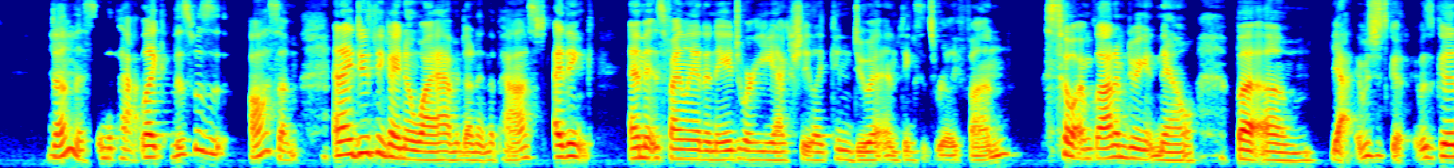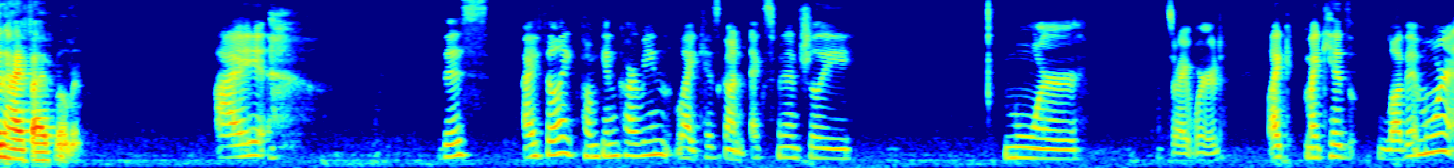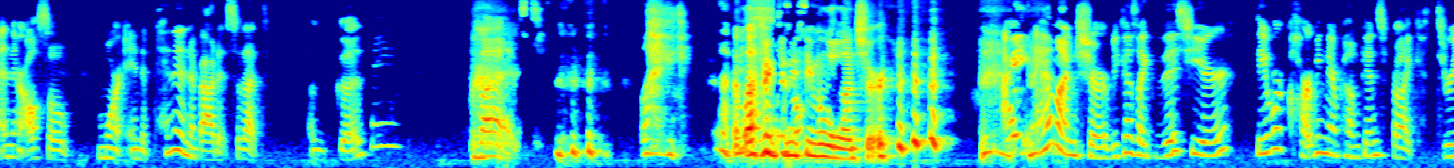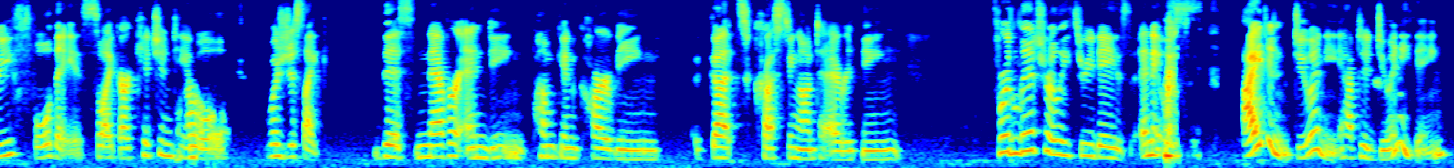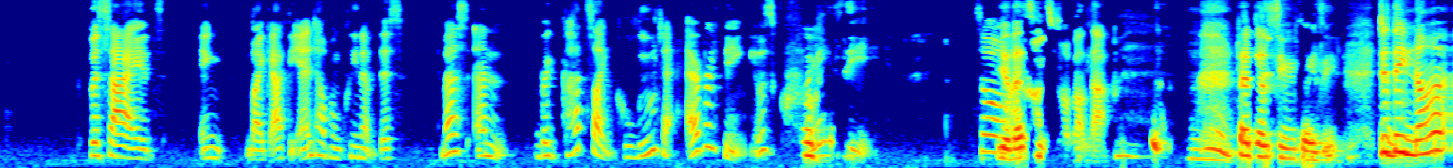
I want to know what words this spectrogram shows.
done this in the past like this was awesome. And i do think i know why i haven't done it in the past. I think Emmett is finally at an age where he actually like can do it and thinks it's really fun. So I'm glad I'm doing it now. But um yeah, it was just good. It was a good high five moment. I this I feel like pumpkin carving like has gone exponentially more what's the right word? Like my kids love it more and they're also more independent about it, so that's a good thing. But like I'm laughing because you seem a little unsure. I am unsure because like this year they were carving their pumpkins for like three full days. So like our kitchen table wow. was just like this never ending pumpkin carving, guts crusting onto everything for literally three days. And it was I didn't do any have to do anything besides and like at the end help them clean up this mess and the guts like glue to everything. It was crazy. So yeah, that's about that. that does seem crazy. Did they not?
